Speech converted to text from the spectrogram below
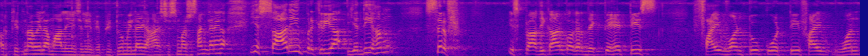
और कितना मिला? मान लीजिए, चलिए फिफ्टी टू मिला, यहाँ स्टेशन साइन करेगा। ये सारी प्रक्रिया, यदि हम सिर्फ़ इस प्राधिकार को अगर देखते हैं टी फाइव वन टू को टी फाइव वन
